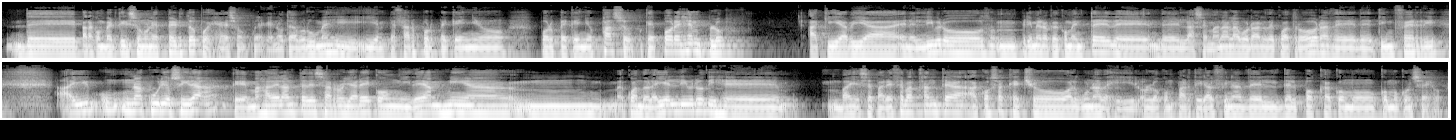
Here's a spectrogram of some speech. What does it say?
de, para convertirse en un experto, pues eso, que no te abrumes y, empezar por por pequeños pasos. Que, por ejemplo, aquí había en el libro mm, primero que comenté de, la semana laboral de cuatro horas de, Tim Ferry, hay una curiosidad que más adelante desarrollaré con ideas mías. Mm, cuando leí el libro dije, vaya, se parece bastante a, cosas que he hecho alguna vez y os lo compartiré al final del, podcast como, como consejo.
